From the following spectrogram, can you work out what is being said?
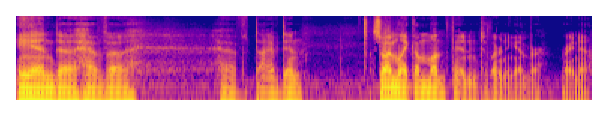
and uh, have uh, have dived in. So I'm like a month into learning Ember right now.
